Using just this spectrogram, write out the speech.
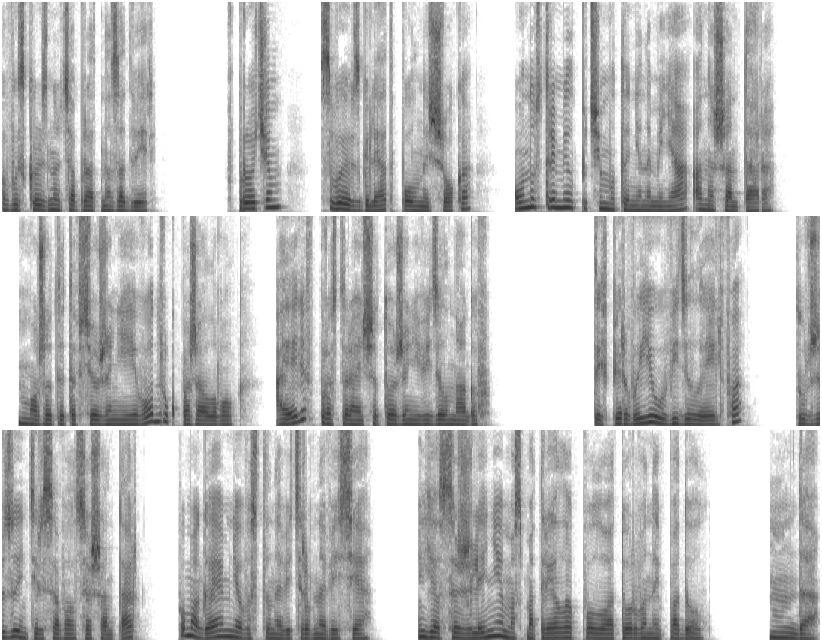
выскользнуть обратно за дверь. Впрочем, свой взгляд, полный шока, он устремил почему-то не на меня, а на Шантара. Может, это все же не его друг пожаловал, а Эльф просто раньше тоже не видел нагов. «Ты впервые увидела эльфа?» Тут же заинтересовался Шантар, помогая мне восстановить равновесие. Я с сожалением осмотрела полуоторванный подол. М-да.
